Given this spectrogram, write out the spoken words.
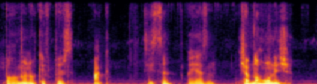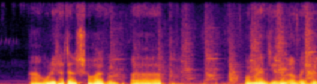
Ich brauche immer noch Giftbiss. Fuck. Siehst du? Vergessen. Ich habe noch Honig. Ah, Honig hat ja nicht geholfen. Äh, Moment, hier sind irgendwelche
